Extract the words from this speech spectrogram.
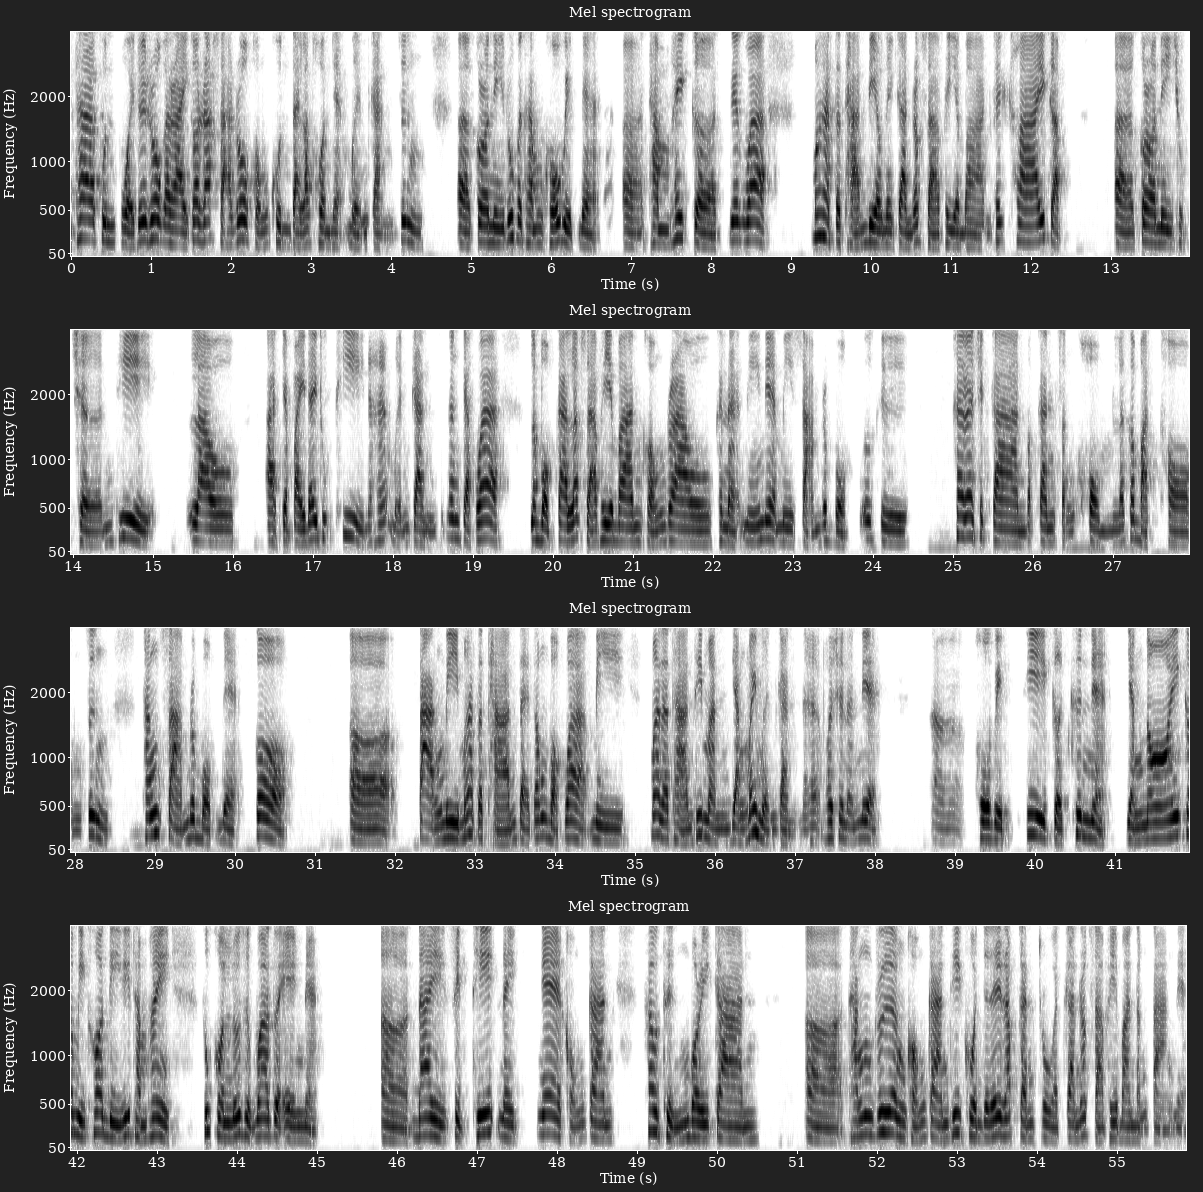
ถ้าคุณป่วยด้วยโรคอะไรก็รักษาโรคของคุณแต่ละคนเนี่ยเหมือนกัน ซึ่งกรณีรูปธรรมโควิดเนี่ยทำให้เกิดเรียกว่ามาตรฐานเดียวในการรักษาพยาบาล คล้าย ๆ กับ กรณีฉุกเฉินที่เราอาจจะไปได้ทุกที่นะฮะเหมือนกัน เนื่องจากว่าระบบการรักษาพยาบาลของเราขณะนี้เนี่ยมี 3 ระบบก็คือข้าราชการประกันสังคมแล้วก็บัตรทอง ซึ่งทั้ง 3 ระบบเนี่ยก็ต่างมีมาตรฐานแต่ต้องบอกว่ามีมาตรฐานที่มันยังไม่เหมือนกันนะฮะเพราะฉะนั้นเนี่ยโควิดที่เกิดขึ้นเนี่ย อย่างน้อยก็มีข้อดีที่ทำให้ทุกคนรู้สึกว่าตัวเองเนี่ยได้สิทธิในแง่ของการเข้าถึงบริการทั้งเรื่องของการที่ควรจะได้รับการตรวจการรักษาพยาบาลต่างๆเนี่ย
